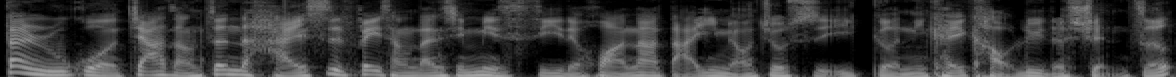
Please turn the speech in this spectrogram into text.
但如果家长真的还是非常担心 Miss C 的话，那打疫苗就是一个你可以考虑的选择。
